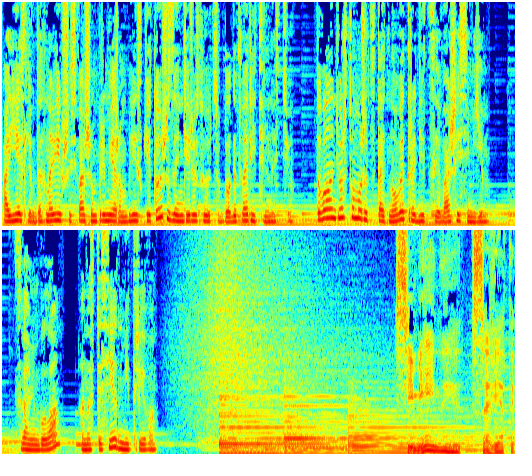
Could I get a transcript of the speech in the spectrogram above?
А если, вдохновившись вашим примером, близкие тоже заинтересуются благотворительностью, то волонтерство может стать новой традицией вашей семьи. С вами была Анастасия Дмитриева. Семейные советы.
